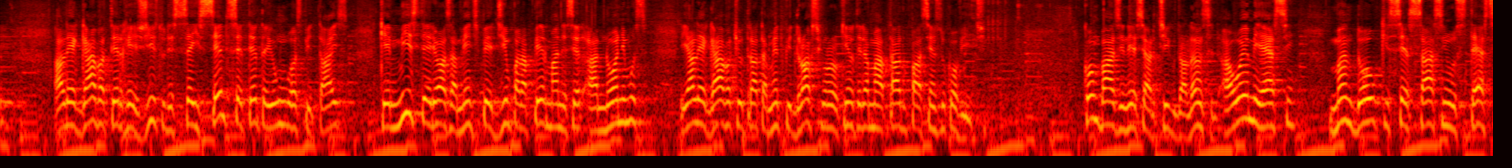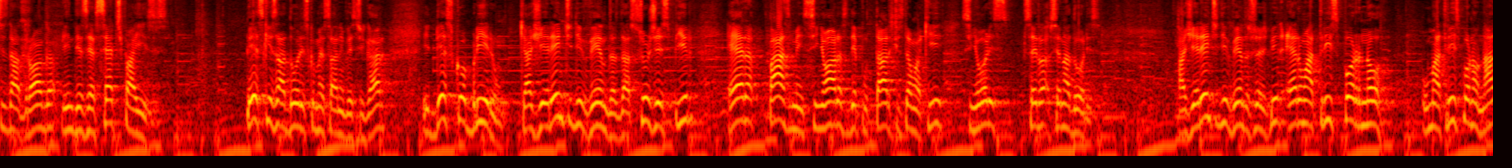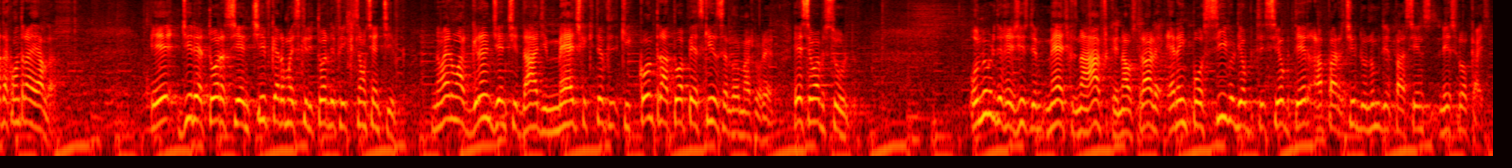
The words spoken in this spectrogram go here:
alegava ter registro de 671 hospitais que misteriosamente pediam para permanecer anônimos e alegava que o tratamento com hidroxicloroquina teria matado pacientes do Covid. Com base nesse artigo da Lancet, a OMS mandou que cessassem os testes da droga em 17 países. Pesquisadores começaram a investigar e descobriram que a gerente de vendas da Surgespir era, pasmem, senhoras deputadas que estão aqui, senhores senadores. A gerente de vendas era uma atriz pornô, uma atriz pornô, nada contra ela. E diretora científica era uma escritora de ficção científica. Não era uma grande entidade médica que, teve, que contratou a pesquisa, senador Marco Aurélio. Esse é o absurdo. O número de registros de médicos na África e na Austrália era impossível de obter, se obter a partir do número de pacientes nesses locais.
